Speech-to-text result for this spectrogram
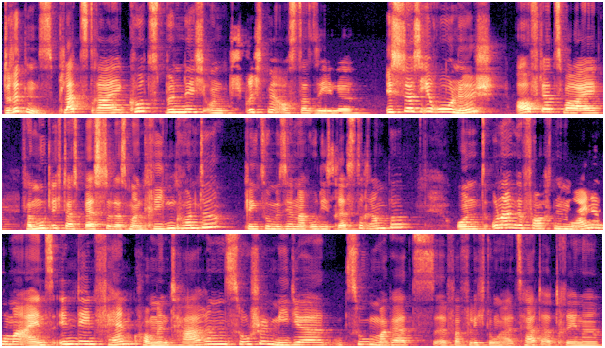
Drittens, Platz 3, kurzbündig und spricht mir aus der Seele. Ist das ironisch? Auf der 2, vermutlich das Beste, das man kriegen konnte. Klingt so ein bisschen nach Rudis Resterampe. Und unangefochten meine Nummer 1 in den Fan-Kommentaren, Social Media zu Magats äh, Verpflichtung als Hertha-Trainer.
